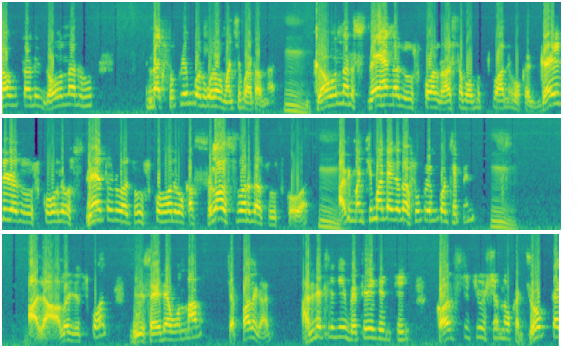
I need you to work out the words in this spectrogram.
సాగుతుంది? గవర్నర్ ఇందాక సుప్రీంకోర్టు కూడా మంచి మాట అన్నారు. ఉమ్, గవర్నర్ స్నేహంగా చూసుకోవాలి రాష్ట్ర ప్రభుత్వాన్ని ఒక గైడ్గా చూసుకోవాలి ఒక స్నేహితుడిగా చూసుకోవాలి ఒక ఫిలాసఫర్గా చూసుకోవాలి. Hmm. అది మంచి మాటే కదా సుప్రీంకోర్టు చెప్పింది. వాళ్ళు ఆలోచించుకోవాలి. మీ సైడే ఉన్నాను. చెప్పాలి కానీ అన్నిటికీ వ్యతిరేకించి కాన్స్టిట్యూషన్ ఒక జోక్గా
